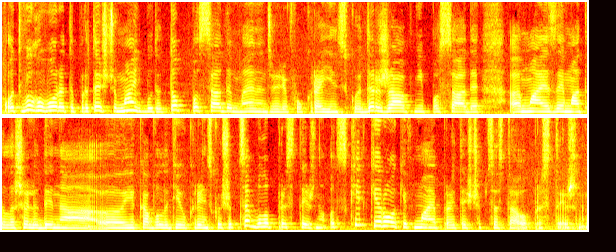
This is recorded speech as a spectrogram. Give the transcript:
От ви говорите про те, що мають бути топ-посади менеджерів української, державні посади е, має займати лише людина, е, яка володіє українською, щоб це було престижно. От скільки років має пройти, щоб це стало престижним?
